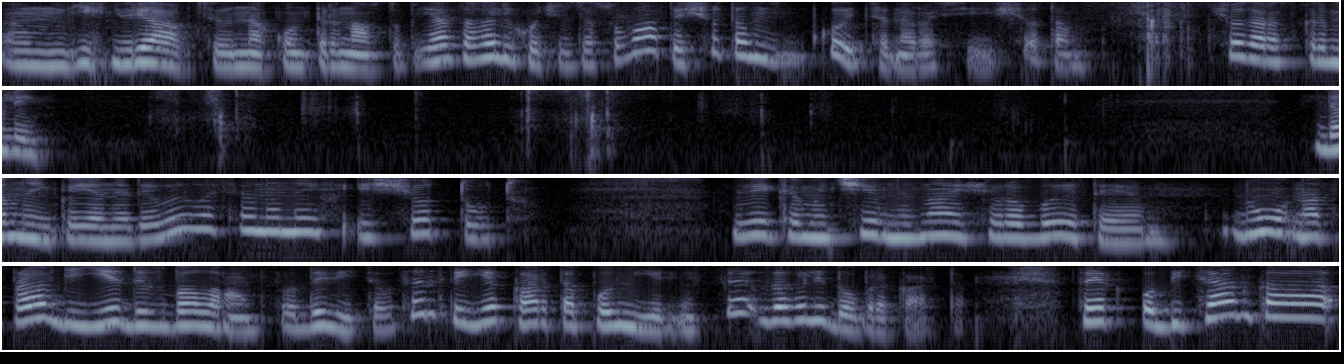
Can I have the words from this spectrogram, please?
ем, їхню реакцію на контрнаступ. Я взагалі хочу з'ясувати, що там коїться на Росії, що там, що зараз в Кремлі. Давненько я не дивилася на них. І що тут? Двійка мечів, не знаю, що робити. Ну, насправді є дисбаланс. От дивіться, у центрі є карта помірність. Це взагалі добра карта. Це як обіцянка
